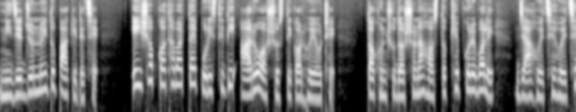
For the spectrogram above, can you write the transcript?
নিজের জন্যই তো পা কেটেছে। এইসব কথাবার্তায় পরিস্থিতি আরও অস্বস্তিকর হয়ে ওঠে। তখন সুদর্শনা হস্তক্ষেপ করে বলে, যা হয়েছে হয়েছে,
